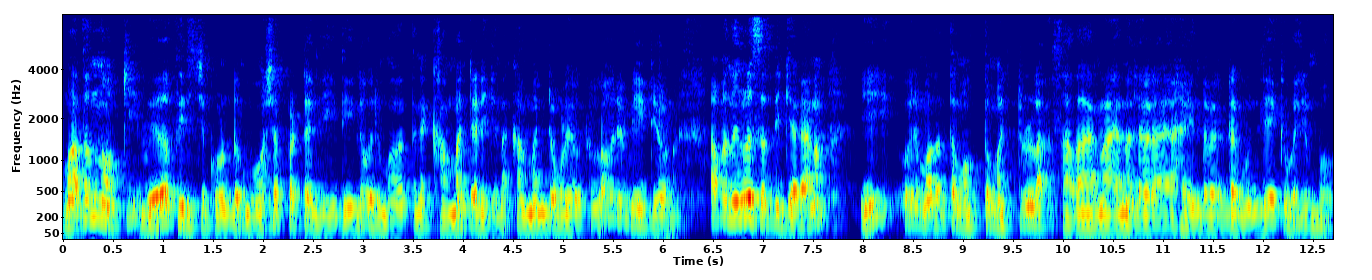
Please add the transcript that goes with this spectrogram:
മതം നോക്കി വേർതിരിച്ചുകൊണ്ട് മോശപ്പെട്ട രീതിയിൽ ഒരു മതത്തിനെ കമന്റ് അടിക്കുന്ന കമന്റ് ഓളികൾക്കുള്ള ഒരു വീഡിയോ ആണ്. അപ്പോൾ നിങ്ങൾ ശ്രദ്ധിക്കുക. കാരണം ഈ ഒരു മതത്തെ മൊത്തം മറ്റുള്ള സാധാരണയായ നല്ലവരായ ഹൈന്ദവരുടെ മുന്നിലേക്ക് വരുമ്പോൾ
